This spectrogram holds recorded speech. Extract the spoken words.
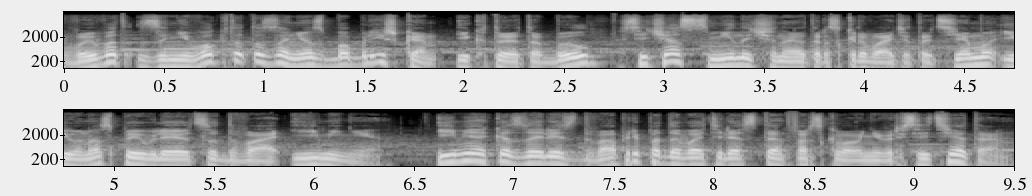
Вывод, за него кто-то занес баблишко. И кто это был? Сейчас СМИ начинают раскрывать эту тему, и у нас появляются два имени. Ими оказались два преподавателя Стэнфордского университета.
